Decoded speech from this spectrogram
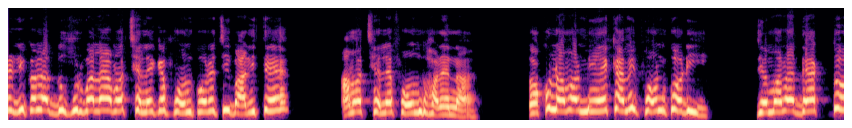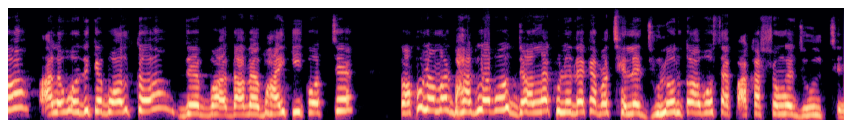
রেডি করলাম। দুপুরবেলায় আমার ছেলেকে ফোন করেছি বাড়িতে, আমার ছেলে ফোন ধরে না। তখন আমার মেয়েকে আমি ফোন করি। যে মানে দেখতো আলো বৌদিকে বলতো যে দাদা ভাই কি করছে? তখন আমার ভাগনা বউ জানলা খুলে দেখে আমার ছেলে ঝুলন্ত অবস্থায় পাখার সঙ্গে ঝুলছে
